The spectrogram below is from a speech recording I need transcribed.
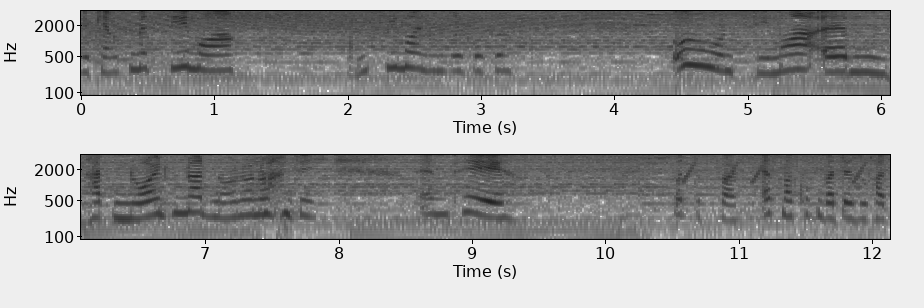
Wir kämpfen mit Seymour. Haben Seymour in unserer Gruppe. Oh, und Seymour ähm, hat 999 MP. What the fuck? Erstmal gucken, was der so hat.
